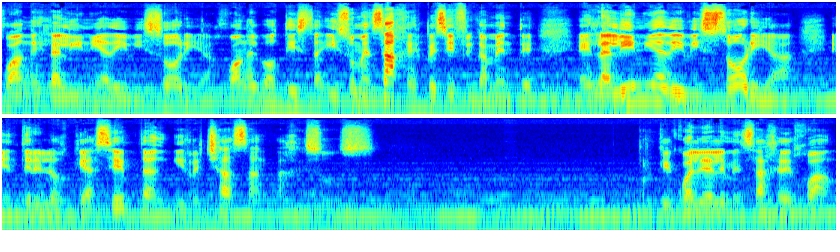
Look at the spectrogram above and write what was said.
Juan es la línea divisoria. Juan el Bautista y su mensaje específicamente es la línea divisoria entre los que aceptan y rechazan a Jesús. Porque ¿cuál era el mensaje de Juan?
